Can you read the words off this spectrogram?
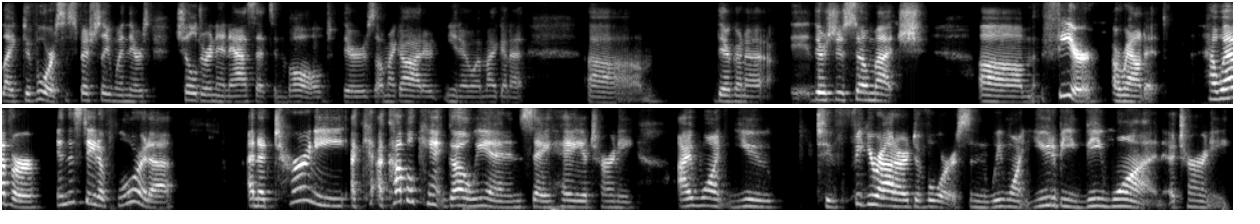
like divorce especially when there's children and assets involved. There's oh my god you know am i gonna um they're gonna there's just so much um fear around it. However in the state of florida an attorney, a, a couple can't go in and say, hey, attorney, I want you to figure out our divorce and we want you to be the one attorney.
